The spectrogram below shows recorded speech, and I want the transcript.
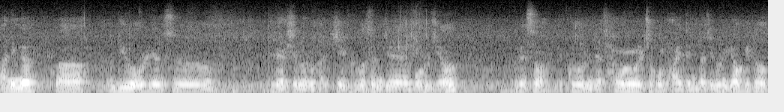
아니면 어, 뉴 올리언스 디렉션으로 갈지 그것은 이제 모르죠. 그래서 그거는 이제 상황을 조금 봐야 됩니다. 지금 여기도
